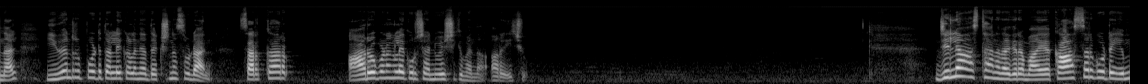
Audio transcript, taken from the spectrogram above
എന്നാൽ യു റിപ്പോർട്ട് തള്ളിക്കളഞ്ഞ ദക്ഷിണ സുഡാൻ സർക്കാർ ആരോപണങ്ങളെക്കുറിച്ച് അന്വേഷിക്കുമെന്ന് അറിയിച്ചു. ജില്ലാ ആസ്ഥാന നഗരമായ കാസർകോട്ടെയും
